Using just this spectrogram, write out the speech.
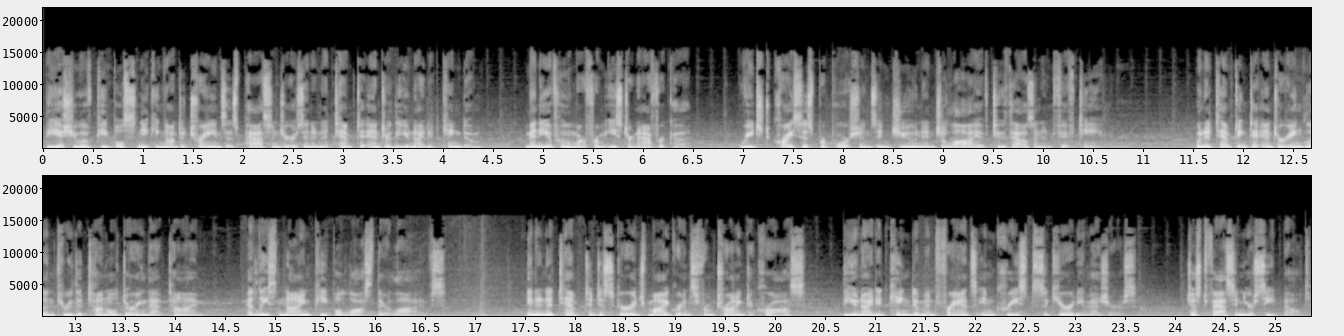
The issue of people sneaking onto trains as passengers in an attempt to enter the United Kingdom, many of whom are from Eastern Africa, reached crisis proportions in June and July of 2015. When attempting to enter England through the tunnel during that time, at least nine people lost their lives. In an attempt to discourage migrants from trying to cross, the United Kingdom and France increased security measures. Just fasten your seatbelt.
